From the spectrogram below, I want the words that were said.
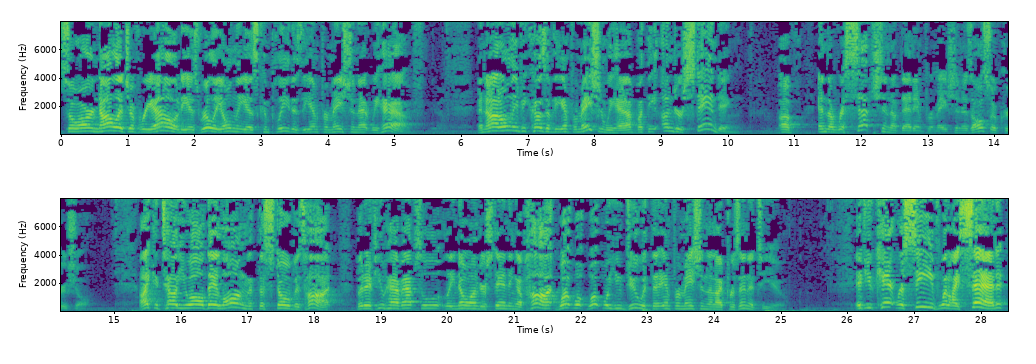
So our knowledge of reality is really only as complete as the information that we have. And not only because of the information we have, but the understanding of and the reception of that information is also crucial. I could tell you all day long that the stove is hot, but if you have absolutely no understanding of hot, what, what, what will you do with the information that I presented to you? If you can't receive what I said,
